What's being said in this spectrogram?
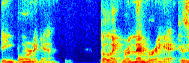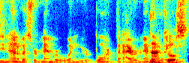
being born again, but like remembering it because none of us remember when we were born. But I remember. of course.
